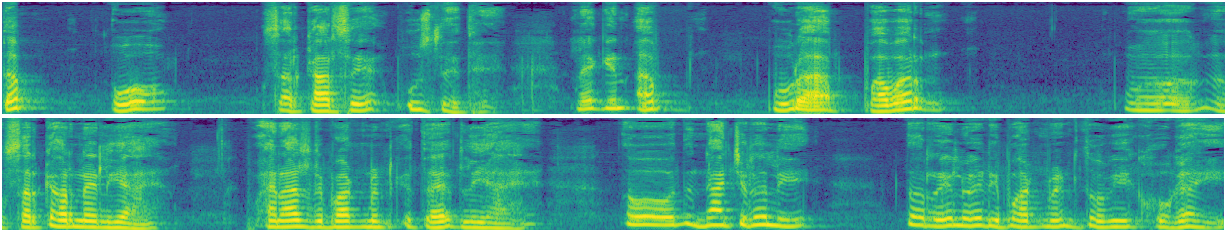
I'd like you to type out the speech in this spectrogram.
तब वो सरकार से पूछते थे लेकिन अब पूरा पावर सरकार ने लिया है। फाइनेंस डिपार्टमेंट के तहत लिया है। तो नेचुरली तो रेलवे डिपार्टमेंट तो भी होगा ही।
